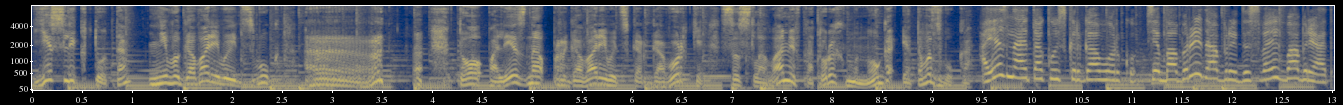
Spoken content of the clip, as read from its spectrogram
если кто-то не выговаривает звук «р», то полезно проговаривать скороговорки со словами, в которых много этого звука. А я знаю такую скороговорку. Все бобры добры до своих бобрят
